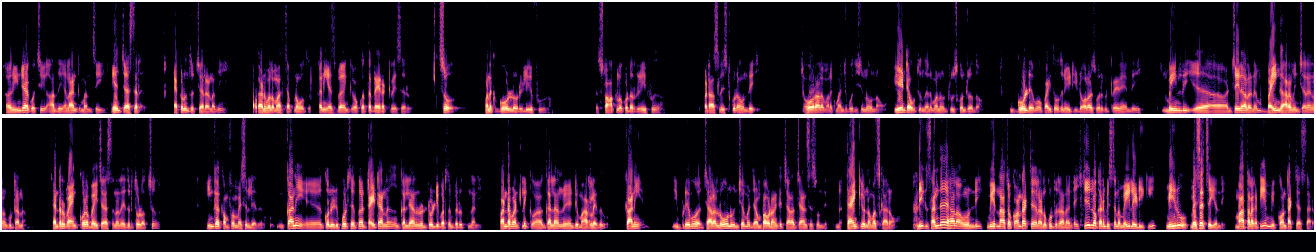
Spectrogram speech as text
ఎవరు ఇండియాకి వచ్చి అది ఎలాంటి మనిషి ఏం చేస్తారు ఎక్కడి నుంచి వచ్చారు అన్నది దానివల్ల మాకు చెప్పడం అవుతుంది. కానీ ఎస్ బ్యాంక్కి ఒక కొత్త డైరెక్టర్ వేశారు సో మనకు గోల్డ్లో రిలీఫ్ స్టాక్లో కూడా రిలీఫ్ పటాస్ లిస్ట్ కూడా ఉంది. ఓవరాల్ మనకు మంచి పొజిషన్లో ఉన్నాం. ఏంటి అవుతుందని మనం చూసుకొని చూద్దాం. గోల్డ్ ఏమో ఫైవ్ థౌజండ్ ఎయిటీ డాలర్స్ వరకు ట్రేడ్ అయింది. మెయిన్లీ చైనాలోనే బయింగ్ ఆరంభించారని అనుకుంటాను. సెంట్రల్ బ్యాంక్ కూడా బై చేస్తున్నారని ఎదురు చూడవచ్చు ఇంకా కన్ఫర్మేషన్ లేదు. కానీ కొన్ని రిపోర్ట్స్ చెప్తున్నా టైటాన్ కళ్యాణ్ ట్వంటీ పర్సెంట్ పెరుగుతుందని. ఫండమెంటలీ కళ్యాణ్ ఏంటి మారలేదు. కానీ ఇప్పుడేమో చాలా లో నుంచేమో జంప్ అవ్వడానికి చాలా ఛాన్సెస్ ఉంది. థ్యాంక్ యూ నమస్కారం. మీకు సందేహాలు ఉండి మీరు నాతో కాంటాక్ట్ చేయాలనుకుంటున్నారంటే స్క్రీన్లో కనిపిస్తున్న మెయిల్ ఐడికి మీరు మెసేజ్ చేయండి. మా తలక టీం మీకు కాంటాక్ట్ చేస్తారు.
